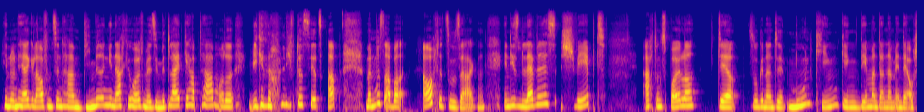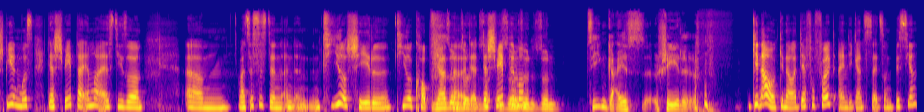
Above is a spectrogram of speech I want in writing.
hin und her gelaufen sind, haben die mir irgendwie nachgeholfen, weil sie Mitleid gehabt haben? Oder wie genau lief das jetzt ab? Man muss aber auch dazu sagen, in diesen Levels schwebt, Achtung Spoiler, der sogenannte Moon King, gegen den man dann am Ende auch spielen muss, der schwebt da immer als dieser ähm, was ist es denn? Ein, ein Tierschädel, Tierkopf. Ja, so, äh, so, der, der so, schwebt so, immer. So, ein Ziegengeist-Schädel. Genau, genau. Der verfolgt einen die ganze Zeit so ein bisschen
